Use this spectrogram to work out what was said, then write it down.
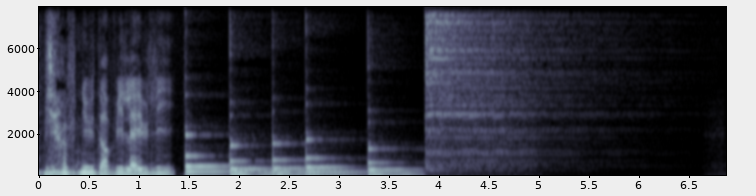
Bienvenue dans Villa Uli.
